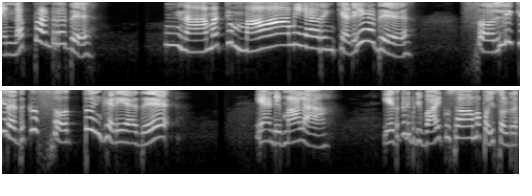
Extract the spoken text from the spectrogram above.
என்ன பண்றது நமக்கு மாமியாரும் கிடையாது. சொல்லிக்கிறதுக்கு சொத்தும் கிடையாது. ஏண்டி மாலா எதுக்கு இப்படி வாய் குசாம போய் சொல்ற?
